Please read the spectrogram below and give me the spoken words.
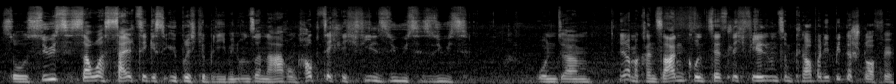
So süß, sauer, salzig ist übrig geblieben in unserer Nahrung. Hauptsächlich viel süß, süß. Und ähm, ja, man kann sagen, grundsätzlich fehlen unserem Körper die Bitterstoffe.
